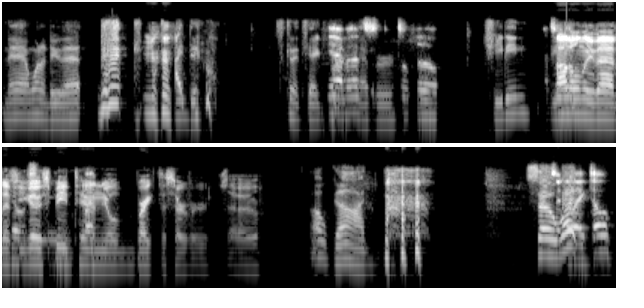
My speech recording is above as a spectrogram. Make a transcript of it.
Nah, I want to do that. I do. It's gonna take Yeah, but that's forever. it's a little. Cheating? That's Not little- only that, if you go cheating, speed 10, like- you'll break the server, so. Oh God. So So, what? Like tell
